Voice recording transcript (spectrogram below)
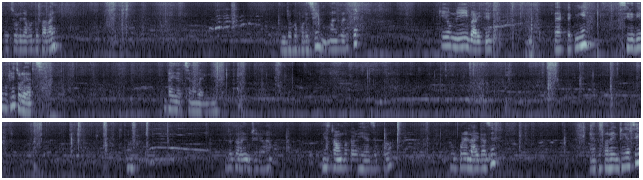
তো চলে যাব দোতলায়। ঢুকে পড়েছি মায়ের বাড়িতে। কেউ নেই বাড়িতে। ব্যাগ ট্যাগ নিয়ে সিঁড়ি দিয়ে উঠে চলে যাচ্ছে। উঠাই যাচ্ছে না ব্যাগ নিয়ে দোতলায় উঠে গেলাম। নিচটা অন্ধকার হয়ে আছে পুরো। উপরে লাইট আছে। এত তলায় উঠে গেছি।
